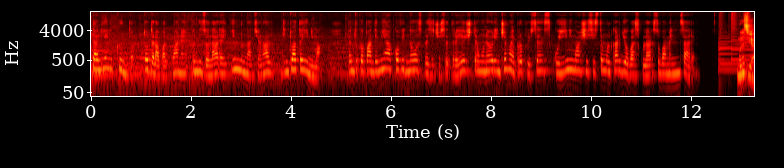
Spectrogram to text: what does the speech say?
Italienii cântă, tot de la balcoane, în izolare, imnul național, din toată inima, pentru că pandemia COVID-19 se trăiește uneori în cel mai propriu sens cu inima și sistemul cardiovascular sub amenințare. Bună ziua!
